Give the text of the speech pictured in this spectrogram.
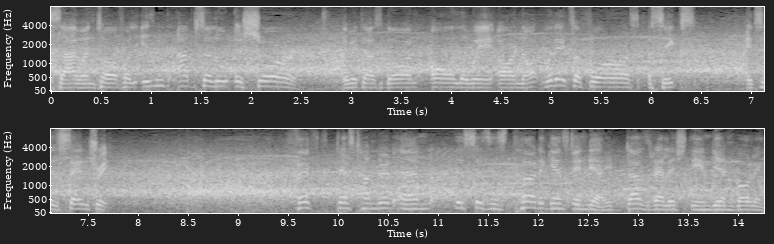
Simon Taufel isn't absolutely sure if it has gone all the way or not. Whether it's a four or a six, it's his century. Fifth test 100 and this is his third against India. He does relish the Indian bowling.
